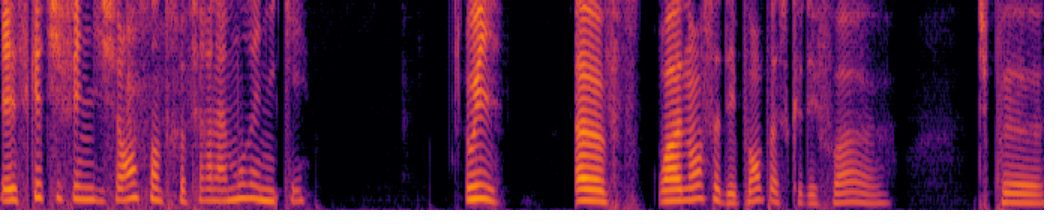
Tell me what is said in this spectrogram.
Est-ce que tu fais une différence entre faire l'amour et niquer? Oui. Euh, ouais, non, ça dépend parce que des fois, euh, tu peux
